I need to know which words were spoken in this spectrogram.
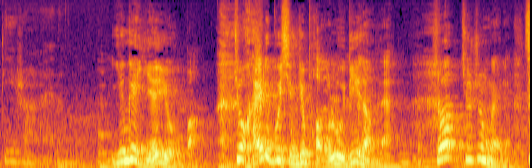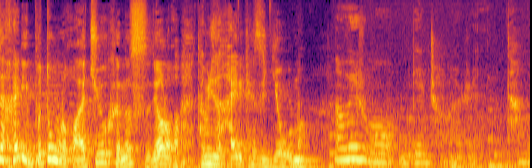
地上来的吗？应该也有吧。就海里不行，就跑到陆地上来，是吧？就这种感觉。在海里不动的话，就有可能死掉的话，他们就在海里开始游嘛。那为什么我们变成了人，他们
